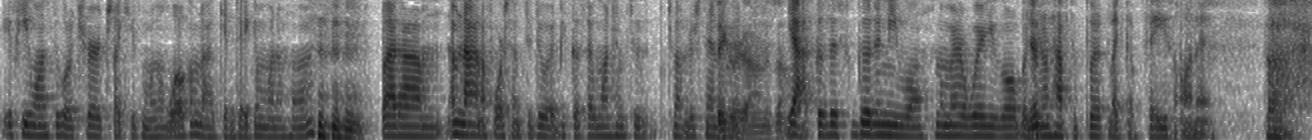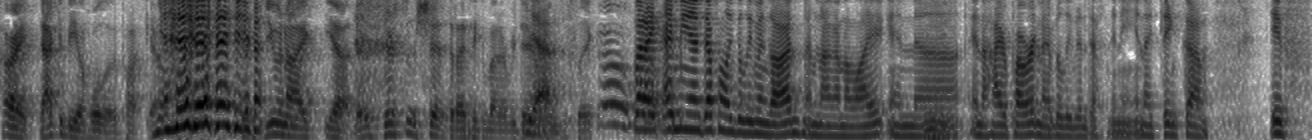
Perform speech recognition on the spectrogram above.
if he wants to go to church like he's more than welcome i can take him when i'm home but um i'm not gonna force him to do it because i want him to to understand Figure it out on his own. yeah because it's good and evil no matter where you go but Yep. you don't have to put like a face on it All right, that could be a whole other podcast. 'Cause You and I, yeah, there's there's some shit that I think about every day. Yeah. And I'm just like, oh, but I, I mean i definitely believe in god i'm not gonna lie in uh Mm-hmm. in a higher power and i believe in destiny and i think um if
